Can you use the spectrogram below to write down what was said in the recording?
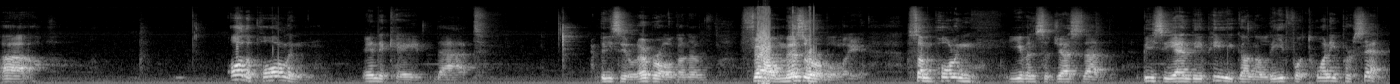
Uh, all the polling indicate that BC Liberal to fail miserably. Some polling even suggests that BC NDP to lead for 20%.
